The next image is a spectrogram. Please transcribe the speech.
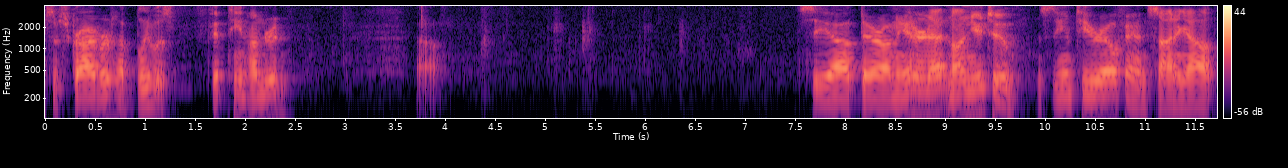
subscribers. I believe it was 1,500. Uh, see you out there on the internet and on YouTube. This is the MT signing out.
